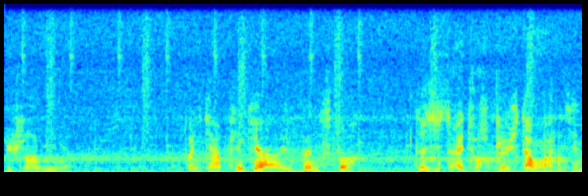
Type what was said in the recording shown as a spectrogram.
geschlafen hier. Und der Blick hier aus dem Fenster, das ist einfach bloß der Wahnsinn.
